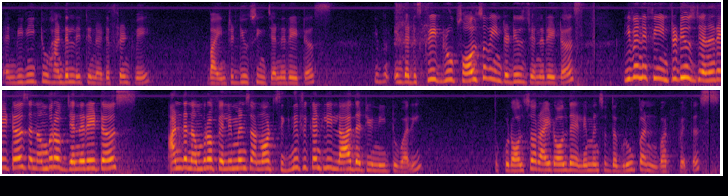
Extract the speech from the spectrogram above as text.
and we need to handle it in a different way by introducing generators. In the discrete groups also we introduce generators. Even if we introduce generators, the number of generators and the number of elements are not significantly large that you need to worry. You could also write all the elements of the group and work with this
